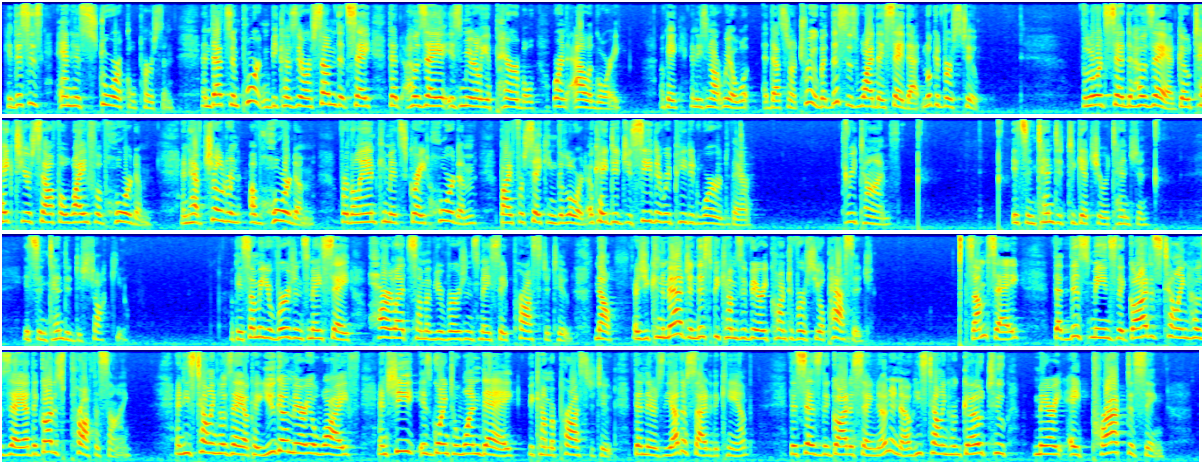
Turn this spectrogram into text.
Okay, this is an historical person. And that's important because there are some that say that Hosea is merely a parable or an allegory. Okay, and he's not real. Well, that's not true, but this is why they say that. Look at verse 2. The Lord said to Hosea, Go take to yourself a wife of whoredom, and have children of whoredom, for the land commits great whoredom by forsaking the Lord. Okay, did you see the repeated word there? Three times. It's intended to get your attention, it's intended to shock you. Okay, some of your versions may say harlot, some of your versions may say prostitute. Now, as you can imagine, this becomes a very controversial passage. Some say that this means that God is telling Hosea, that God is prophesying. And he's telling Hosea, okay, you go marry a wife, and she is going to one day become a prostitute. Then there's the other side of the camp that says that God is saying, no, no, no. He's telling her, go to marry a practicing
